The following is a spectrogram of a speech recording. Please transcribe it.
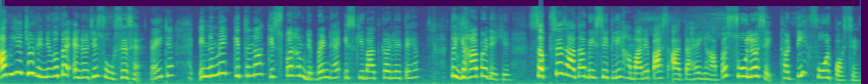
अब ये जो रिन्यूएबल एनर्जी सोर्सेज हैं राइट है इनमें कितना, किस पर हम डिपेंड है, इसकी बात कर लेते हैं। तो यहाँ पर देखिए, सबसे ज़्यादा बेसिकली हमारे पास आता है यहाँ पर सोलर से 34 परसेंट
